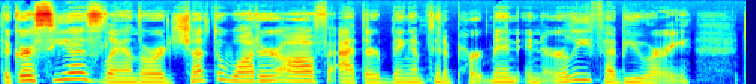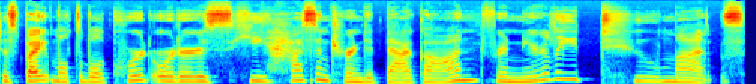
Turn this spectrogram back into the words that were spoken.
The Garcia's landlord shut the water off at their Binghamton apartment in early February. Despite multiple court orders, he hasn't turned it back on for nearly two months.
